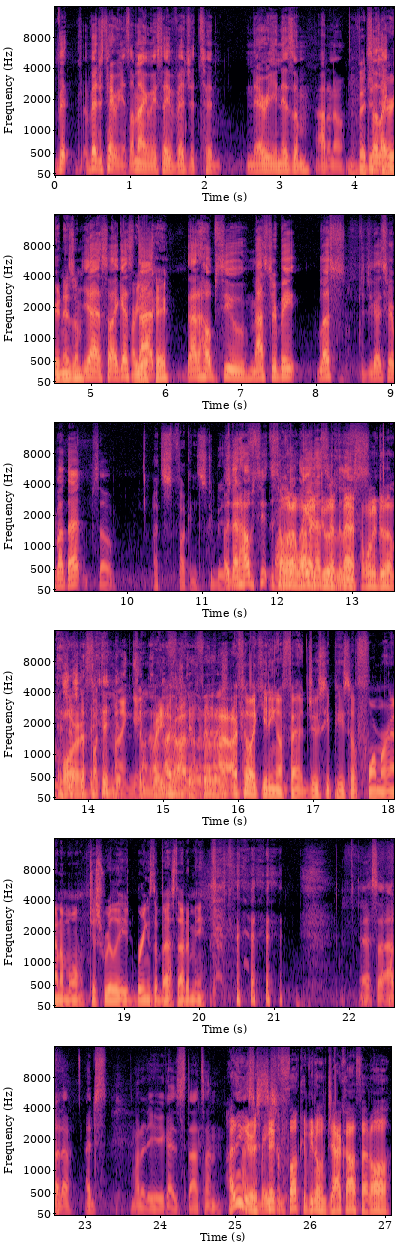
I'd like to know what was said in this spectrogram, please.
ve- vegetarians. I'm not going to say vegetarianism. I don't know. So, like, Vegetarianism? yeah, so I guess Are you that okay? that helps you masturbate less. Did you guys hear about that? So That's fucking stupid. oh, that helps you. So Why would I again, want to that's do the it less? beliefs. I want to do it It's more. just a fucking mind game. It's a great I, fucking I- feeling. I- I feel like eating a fat, juicy piece of former animal just really brings the best out of me. Yeah, so I don't know. I just wanted to hear you guys' thoughts on. I think you're a sick masturbation. fuck if you don't jack off at all.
